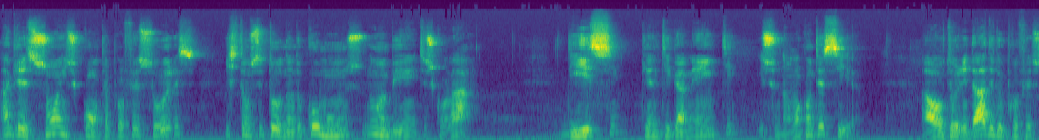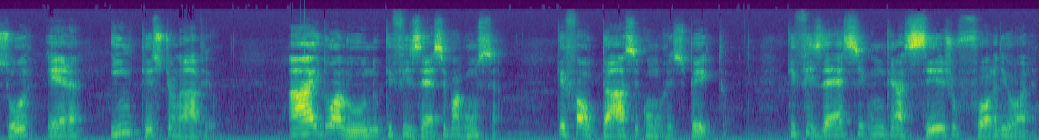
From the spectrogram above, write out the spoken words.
agressões contra professores estão se tornando comuns no ambiente escolar. Disse que antigamente isso não acontecia. A autoridade do professor era inquestionável. Ai do aluno que fizesse bagunça, que faltasse com respeito, que fizesse um gracejo fora de hora.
